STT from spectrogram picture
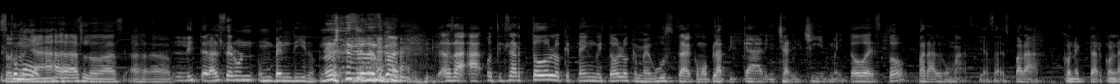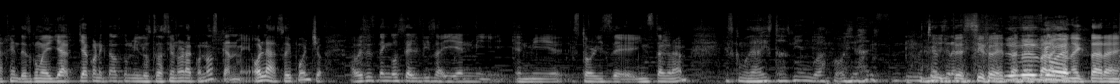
es como literal ser un, vendido. o sea, utilizar todo lo que tengo y todo lo que me gusta, como platicar y echar el chisme y todo esto para algo más, ya sabes, para conectar con la gente. Es como ya, ya conectamos con mi ilustración, ahora conózcanme. Hola, soy Poncho. A veces tengo selfies ahí en mi, en mi stories de Instagram. Es como de, ay, estás bien guapo. Muchas gracias. Te sirve también para conectar. ¿eh?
